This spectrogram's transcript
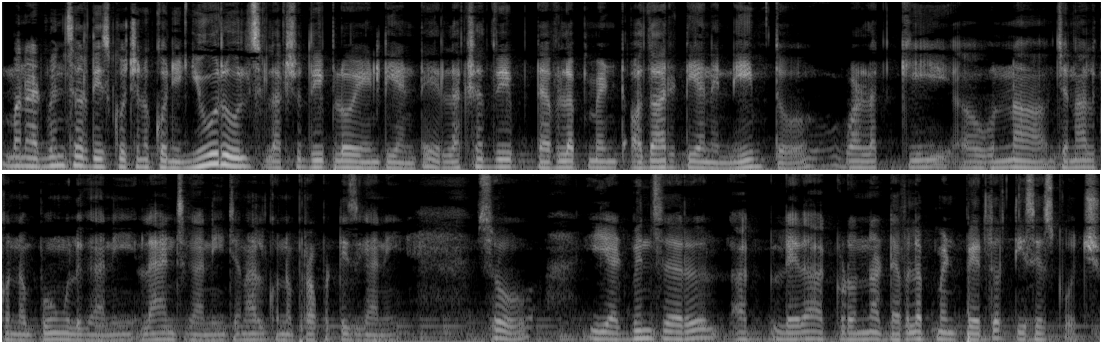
మన అడ్మిన్ సార్ తీసుకొచ్చిన కొన్ని న్యూ రూల్స్ లక్షద్వీప్లో ఏంటి అంటే లక్షద్వీప్ డెవలప్మెంట్ అథారిటీ అనే నేమ్తో వాళ్ళకి ఉన్న జనాలకున్న భూములు కానీ ల్యాండ్స్ కానీ జనాలకున్న ప్రాపర్టీస్ కానీ సో ఈ అడ్మిన్ సార్ అక్- లేదా అక్కడ ఉన్న డెవలప్మెంట్ పేరుతో తీసేసుకోవచ్చు.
